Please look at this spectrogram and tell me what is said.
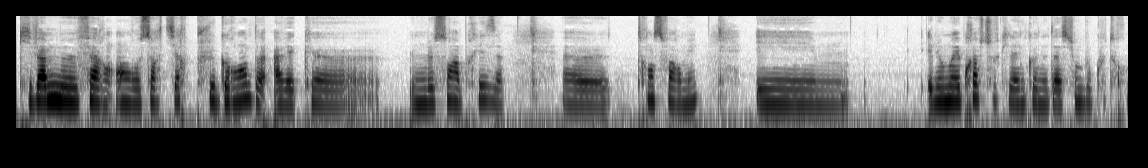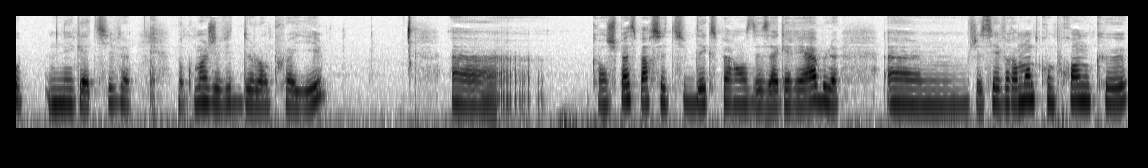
qui va me faire en ressortir plus grande avec euh, une leçon apprise, euh, transformée. Et et le mot épreuve, je trouve qu'il a une connotation beaucoup trop négative. Donc moi, j'évite de l'employer. Euh, quand je passe par ce type d'expérience désagréable, euh, j'essaie vraiment de comprendre que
